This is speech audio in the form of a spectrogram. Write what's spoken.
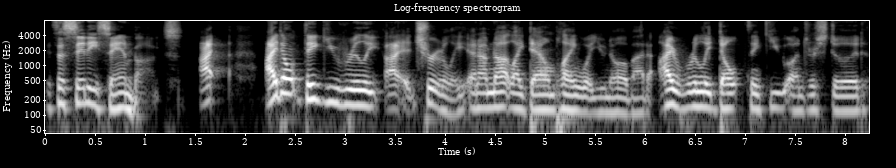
It's a city sandbox. I I don't think you really I truly and I'm not like downplaying what you know about it. I really don't think you understood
